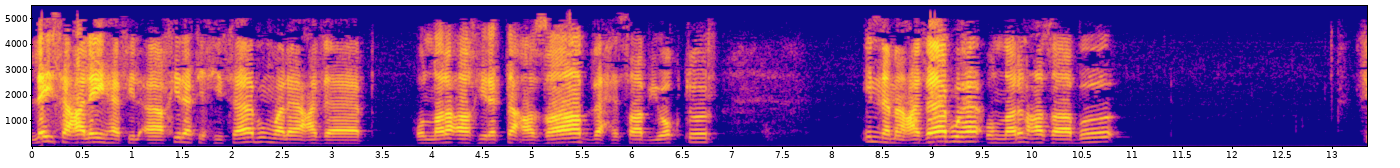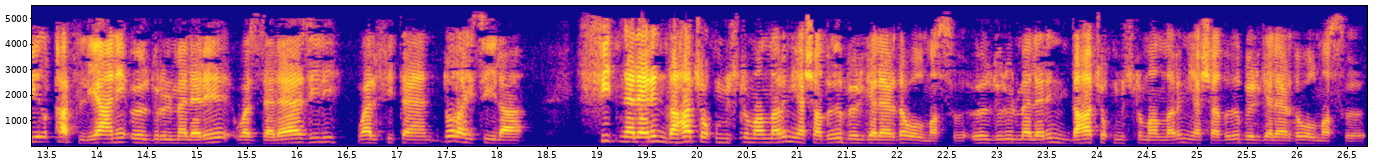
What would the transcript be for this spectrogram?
Leyse aleyha fil ahireti hisabun ve la azab. Onlara ahirette azab ve hesap yoktur. İnneme azabuha onların azabı fil katl yani öldürülmeleri ve zelazili vel fiten. Dolayısıyla fitnelerin daha çok Müslümanların yaşadığı bölgelerde olması, öldürülmelerin daha çok Müslümanların yaşadığı bölgelerde olması,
